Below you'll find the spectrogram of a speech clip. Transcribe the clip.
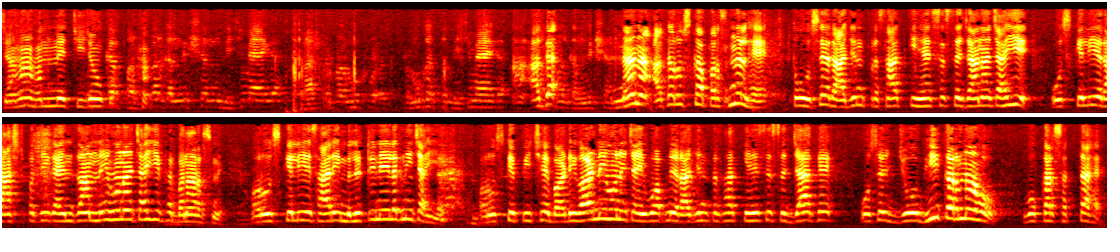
जहाँ हमने चीज़ों का पर्सनल कन्विक्शन बीच में आएगा राष्ट्र प्रमुख प्रमुखत्व बीच में आएगा अगर कन्विक्शन ना ना अगर उसका पर्सनल है तो उसे राजेंद्र प्रसाद की हैसियत से जाना चाहिए। उसके लिए राष्ट्रपति का इंतज़ाम नहीं होना चाहिए फिर बनारस में। और उसके लिए सारी मिलिट्री नहीं लगनी चाहिए। और उसके पीछे बॉडीगार्ड नहीं होने चाहिए। वो अपने राजेंद्र प्रसाद की हैसियत से जाके उसे जो भी करना हो वो कर सकता है।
